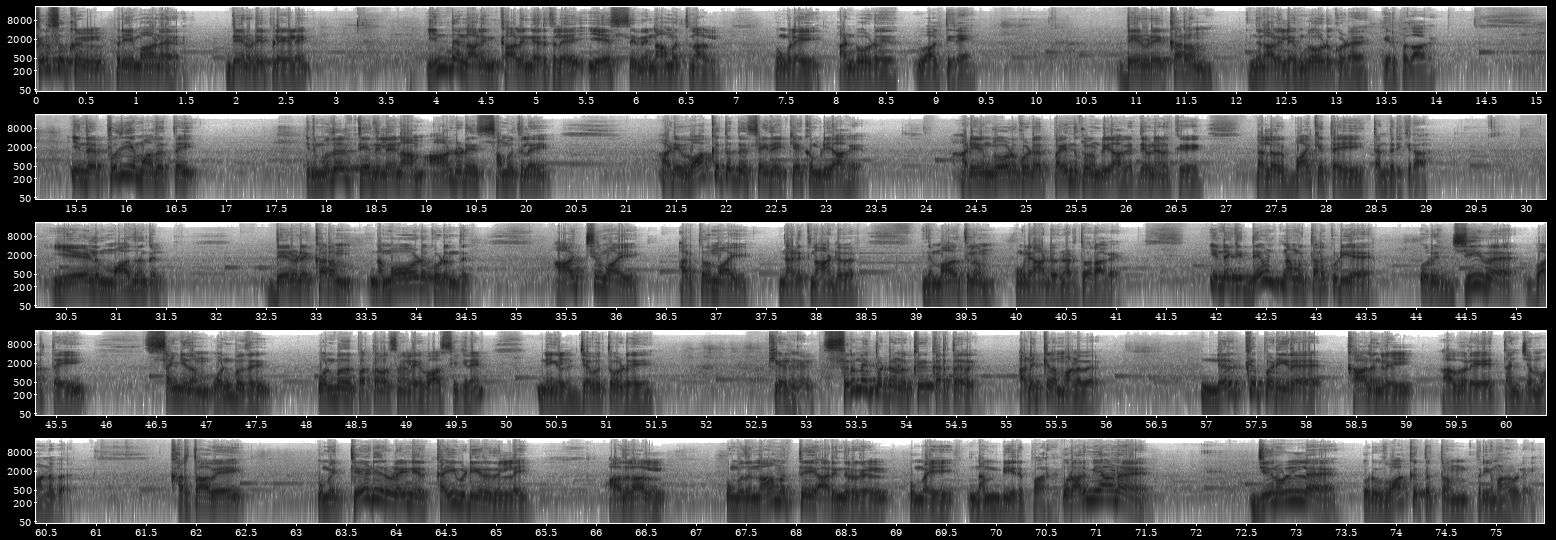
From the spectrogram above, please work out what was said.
கிறிஸ்துக்கள் பிரியமான தேவனுடைய பிள்ளைகளை இந்த நாளின் காலை நேரத்தில் இயேசுவின் நாமத்தினால் உங்களை அன்போடு வாழ்த்துகிறேன். தேவனுடைய கரம் இந்த நாளில் உங்களோடு கூட இருப்பதாக. இந்த புதிய மாதத்தை இது முதல் தேதியிலே நாம் ஆண்டுடைய சமூகத்திலே அடைய வாக்குத்தத்தை செய்தை கேட்கும்படியாக அடைய உங்களோடு கூட பகிர்ந்து கொள்ளும்படியாக தேவன் எனக்கு நல்ல ஒரு பாக்கியத்தை தந்திருக்கிறார். ஏழு மாதங்கள் தேவனுடைய கரம் நம்மோடு கொடுந்து ஆச்சரியமாய் அற்புதமாய் நடத்தின ஆண்டவர் இந்த மாதத்திலும் உங்களை ஆண்டவர் நடத்துவாராக. இன்றைக்கு தேவன் நமக்கு தரக்கூடிய ஒரு ஜீவ வார்த்தை சங்கீதம் ஒன்பது ஒன்பது பத்தாம் வசனங்களை வாசிக்கிறேன். நீங்கள் ஜெபத்தோடு கேளுங்கள். சிறுமைப்பட்டவனுக்கு கர்த்தர் அடைக்கலமானவர். நெருக்கப்படுகிற காலங்களில் அவரே தஞ்சமானவர். கர்த்தாவே உம்மை தேடியவர்களை நீர் கைவிடுகிறதில்லை ஆதலால் உமது நாமத்தை அறிந்தவர்கள் உம்மை நம்பி இருப்பார்கள் ஒரு அருமையான ஜீவனுள்ள ஒரு வாக்கு தத்துவம் பிரியமானவர்களே.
